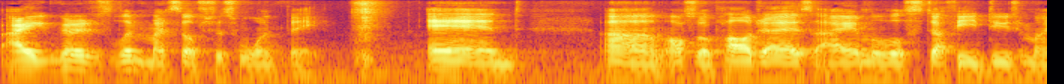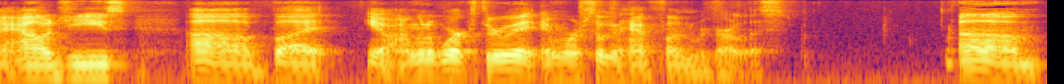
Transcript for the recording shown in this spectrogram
I'm gonna just limit myself to just one thing. And um, also apologize. I am a little stuffy due to my allergies, uh, but you know I'm gonna work through it, and we're still gonna have fun regardless. Um,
